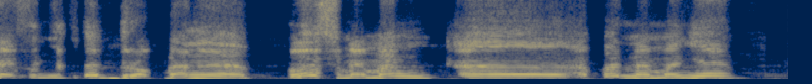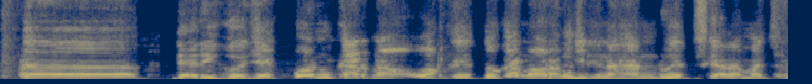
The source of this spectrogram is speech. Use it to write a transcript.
revenue kita drop banget. Plus memang eh, apa namanya eh, dari Gojek pun karena waktu itu kan orang jadi nahan duit segala macam,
